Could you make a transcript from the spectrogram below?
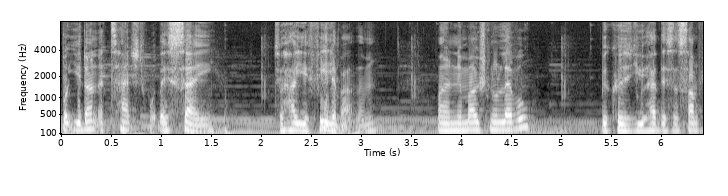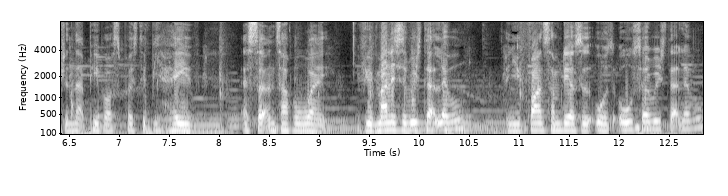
but you don't attach what they say to how you feel about them on an emotional level because you have this assumption that people are supposed to behave a certain type of way. If you've managed to reach that level and you find somebody else who's also reached that level,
